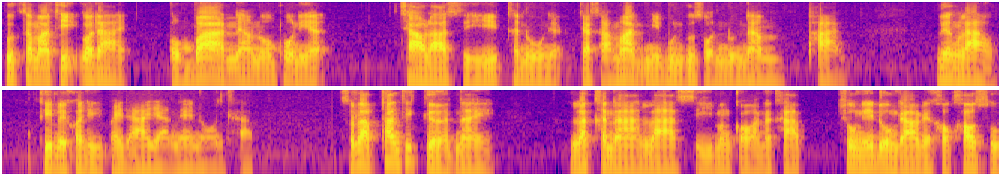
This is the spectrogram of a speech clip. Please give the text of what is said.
ฝึกสมาธิก็ได้ ผมว่าแนวโน้มพวกนี้ชาวราศีธนูเนี่ยจะสามารถมีบุญกุศลหนุนนำผ่านเรื่องราวที่ไม่ค่อยดีไปได้อย่างแน่นอนครับ สำหรับท่านที่เกิดในลัคนาราศีมังกรนะครับ ช่วงนี้ดวงดาวเนี่ยเขาเข้าสู่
